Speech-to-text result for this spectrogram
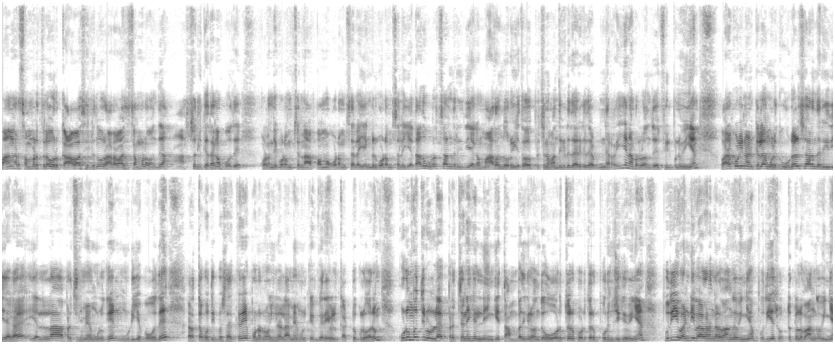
வாங்குற சம்பளத்தில் ஒரு காவாசிலேருந்து ஒரு அரைவாசி சம்பளம் வந்து ஹாஸ்பிட்டலுக்கு தாங்க போகுது. குழந்தை உடம்பு சரியில்லை அப்பா அம்மா உடம்பு சரியில்லை எங்களுக்கு உடம்பு சரியில்லை ஏதாவது உடல் சார்ந்த ரீதியாக மாதந்தோறும் ஏதோ பிரச்சனை வந்துக்கிட்டு தான் இருக்குது அப்படின்னு நிறைய நபர்கள் வந்து ஃபீல் பண்ணுவீங்க. வரக்கூடிய நாட்களில் உங்களுக்கு உடல் சார்ந்த ரீதியாக எல்லா பிரச்சனையுமே உங்களுக்கு முடிய போகுது. ரத்த கொத்தி பாதிப்பு சர்க்கரை போன்ற நோய்கள் எல்லாமே உங்களுக்கு விரைவில் கட்டுக்குள் வரும். குடும்பத்தில் உள்ள பிரச்சனைகள் நீங்கி தம்பதிகள் வந்து ஒருத்தருக்கு ஒருத்தர் புரிஞ்சுக்குவீங்க. புதிய வண்டி வாகனங்கள் வாங்குவீங்க. புதிய சொத்துக்கள் வாங்குவீங்க.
